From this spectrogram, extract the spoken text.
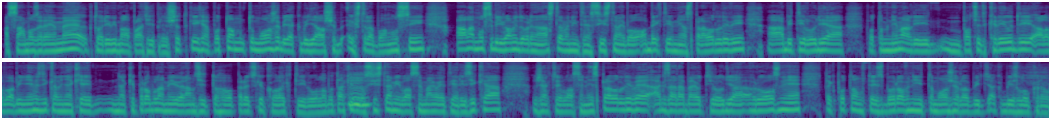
a samozrejme, ktorý by mal platiť pre všetkých a potom tu môže byť akoby ďalšie extra bonusy, ale musí byť veľmi dobre nastavený ten systém, aby bol objektívny a spravodlivý a aby tí ľudia potom nemali pocit krivdy alebo aby nevznikali nejaké, nejaké problémy v rámci toho periodického kolektívu, lebo takéto mm. systémy vlastne majú aj tie rizika, že ak to je vlastne nespravodlivé, ak zarábajú tí ľudia rôzne, tak potom v tej zborovni to môže robiť akoby z lukrov.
